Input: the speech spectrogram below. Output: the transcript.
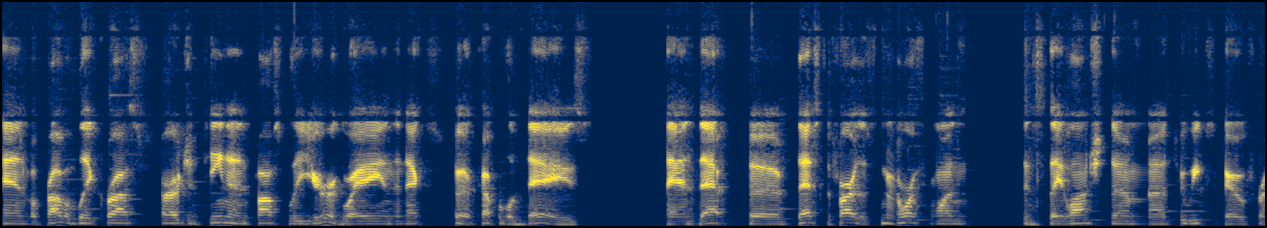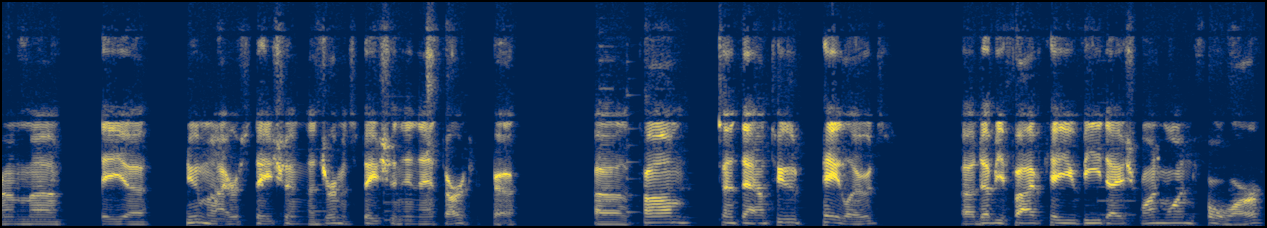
and will probably cross Argentina and possibly Uruguay in the next a couple of days. and that uh, that's the farthest north one since they launched them uh, two weeks ago from uh, a uh, station, a German station in Antarctica. Uh, Tom sent down two payloads, uh, W5KUB-114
